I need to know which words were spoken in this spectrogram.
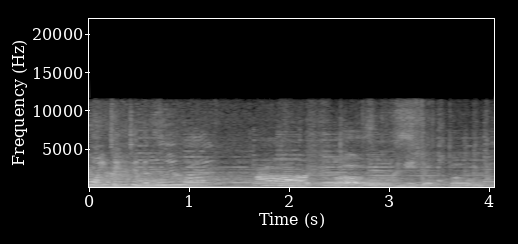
pointing to the blue one? bows. I need those bows.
